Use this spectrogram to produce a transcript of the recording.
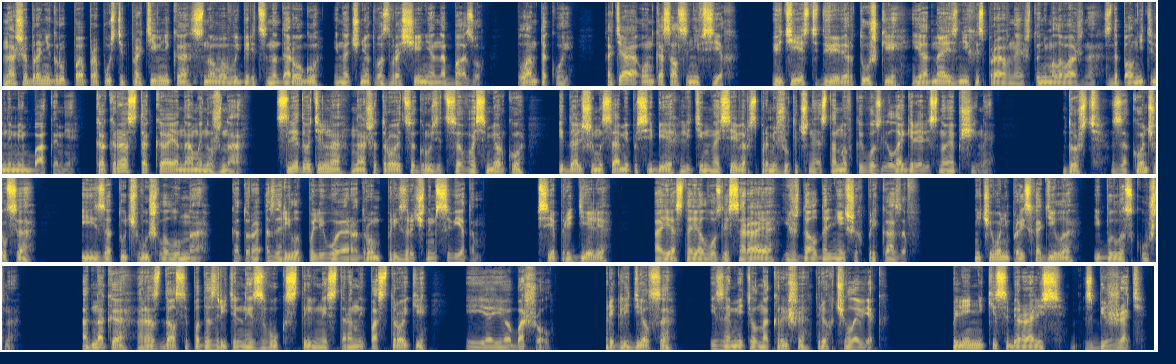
Наша бронегруппа пропустит противника, снова выберется на дорогу и начнет возвращение на базу. План такой. Хотя он касался не всех. Ведь есть две вертушки, и одна из них исправная, что немаловажно, с дополнительными баками. Как раз такая нам и нужна. Следовательно, наша троица грузится в «восьмерку», и дальше мы сами по себе летим на север с промежуточной остановкой возле лагеря лесной общины. Дождь закончился, и из-за туч вышла луна, которая озарила полевой аэродром призрачным светом. Все пределы, а я стоял возле сарая и ждал дальнейших приказов. Ничего не происходило, и было скучно. Однако раздался подозрительный звук с тыльной стороны постройки, и я ее обошел. Пригляделся и заметил на крыше трех человек. Пленники собирались сбежать.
